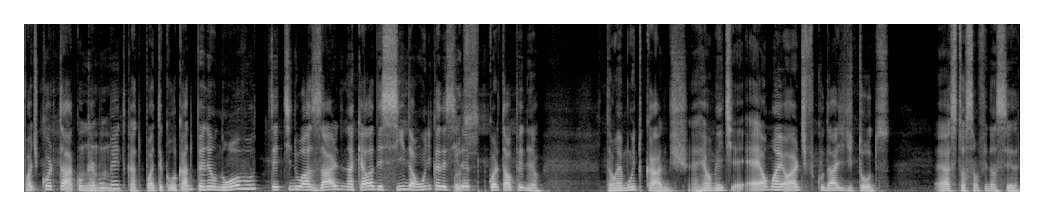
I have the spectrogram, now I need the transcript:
pode cortar a qualquer Uhum. momento, cara. Tu pode ter colocado pneu novo, ter tido o azar naquela descida, a única descida, Putz. cortar o pneu. Então é muito caro, bicho. É realmente é a maior dificuldade de todos. É a situação financeira.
